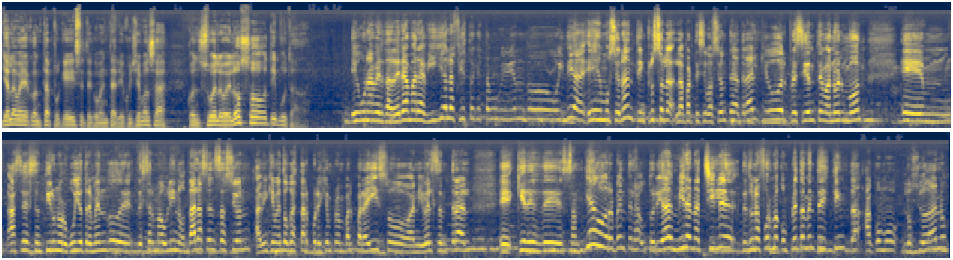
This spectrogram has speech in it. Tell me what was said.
Ya le voy a contar porque hice este comentario. Escuchemos a Consuelo Veloso, diputada. Es una verdadera maravilla la fiesta que estamos viviendo hoy día, es emocionante, incluso la, participación teatral que hubo del presidente Manuel Montt em, hace sentir un orgullo tremendo de, ser maulino. Da la sensación, a mí que me toca estar, por ejemplo, en Valparaíso, a nivel central, eh, que desde Santiago de repente las autoridades miran a Chile desde una forma completamente distinta a cómo los ciudadanos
